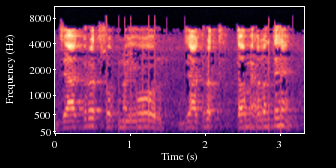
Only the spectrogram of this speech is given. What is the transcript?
जागृत स्वप्न और जागृत त में है।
